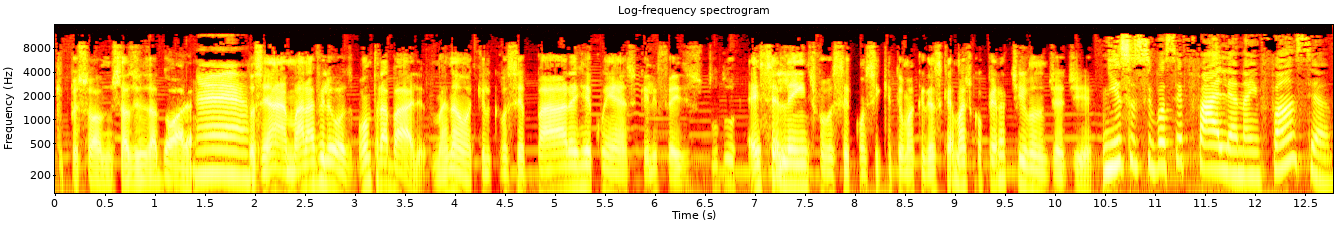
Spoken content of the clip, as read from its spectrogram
Que o pessoal nos Estados Unidos adora. É. Então assim, ah, maravilhoso, bom trabalho. Mas não, aquilo que você para e reconhece o que ele fez. Isso tudo é excelente para você conseguir ter uma criança que é mais cooperativa no dia a dia. Isso, se você falha na infância,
